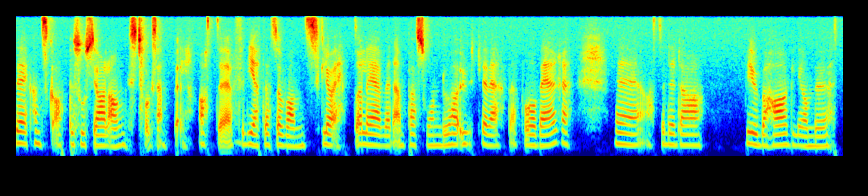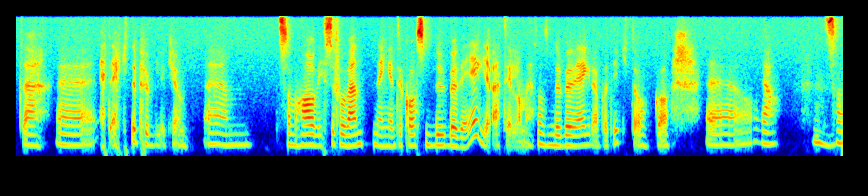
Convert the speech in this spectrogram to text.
det kan skape sosial angst, f.eks. At eh, fordi at det er så vanskelig å etterleve den personen du har utlevert deg for å være, eh, at det da blir ubehagelig å møte eh, et ekte publikum eh, som har visse forventninger til hvordan du beveger deg, til og med. Sånn som du beveger deg på TikTok. Og, eh, ja. Mm. Så,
